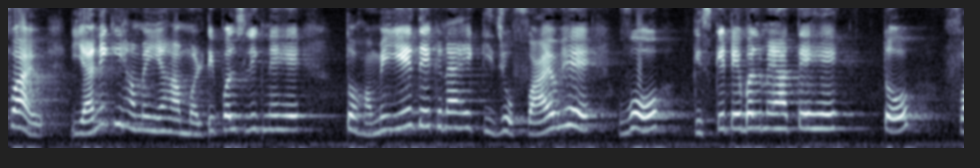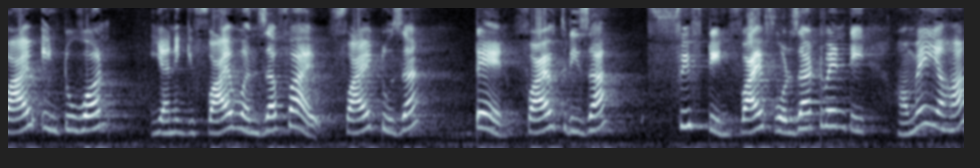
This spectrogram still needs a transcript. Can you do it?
five, यानी कि हमें यहाँ मल्टीपल्स लिखने हैं। तो हमें ये देखना है कि जो फाइव है, वो किसके टेबल में आते हैं? तो फाइव इंटू वन यानी कि फाइव वन ज़ा फाइव फाइव टू ज़ा टेन फाइव थ्री ज़ा फिफ्टीन फाइव फोर ज़ा ट्वेंटी हमें यहाँ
